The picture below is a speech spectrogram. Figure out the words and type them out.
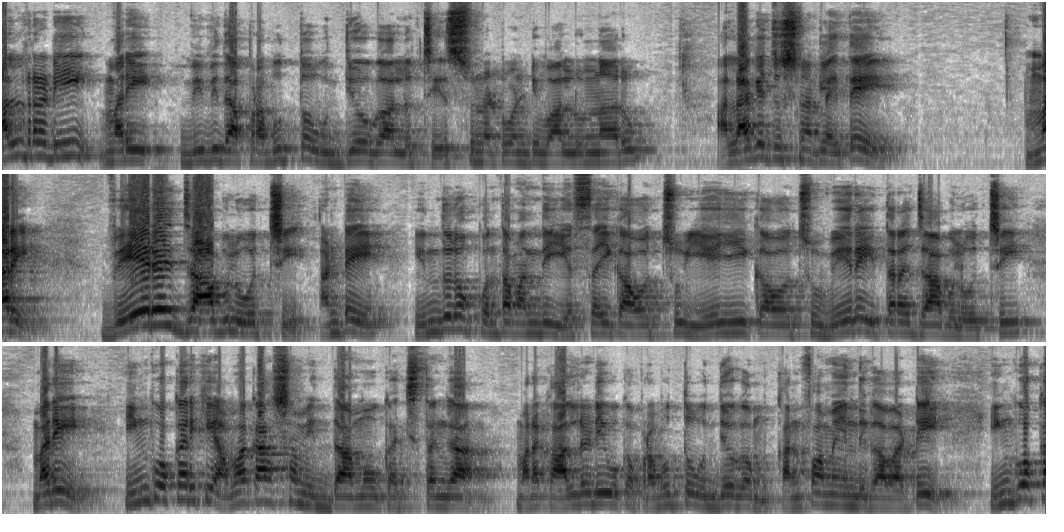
ఆల్రెడీ మరి వివిధ ప్రభుత్వ ఉద్యోగాలు చేస్తున్నటువంటి వాళ్ళు ఉన్నారు. అలాగే చూసినట్లయితే మరి వేరే జాబులు వచ్చి అంటే ఇందులో కొంతమంది ఎస్ఐ కావచ్చు ఏఈ కావచ్చు వేరే ఇతర జాబులు వచ్చి మరి ఇంకొకరికి అవకాశం ఇద్దాము ఖచ్చితంగా. మనకు ఆల్రెడీ ఒక ప్రభుత్వ ఉద్యోగం కన్ఫర్మ్ అయింది కాబట్టి ఇంకొక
